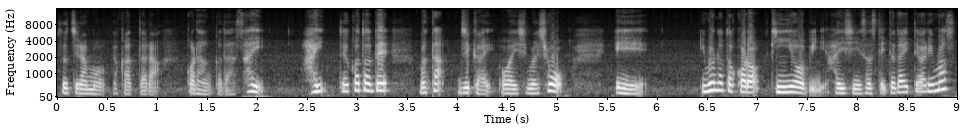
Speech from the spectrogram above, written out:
そちらもよかったらご覧ください。はい。ということで、また次回お会いしましょう。えー、今のところ金曜日に配信させていただいております。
